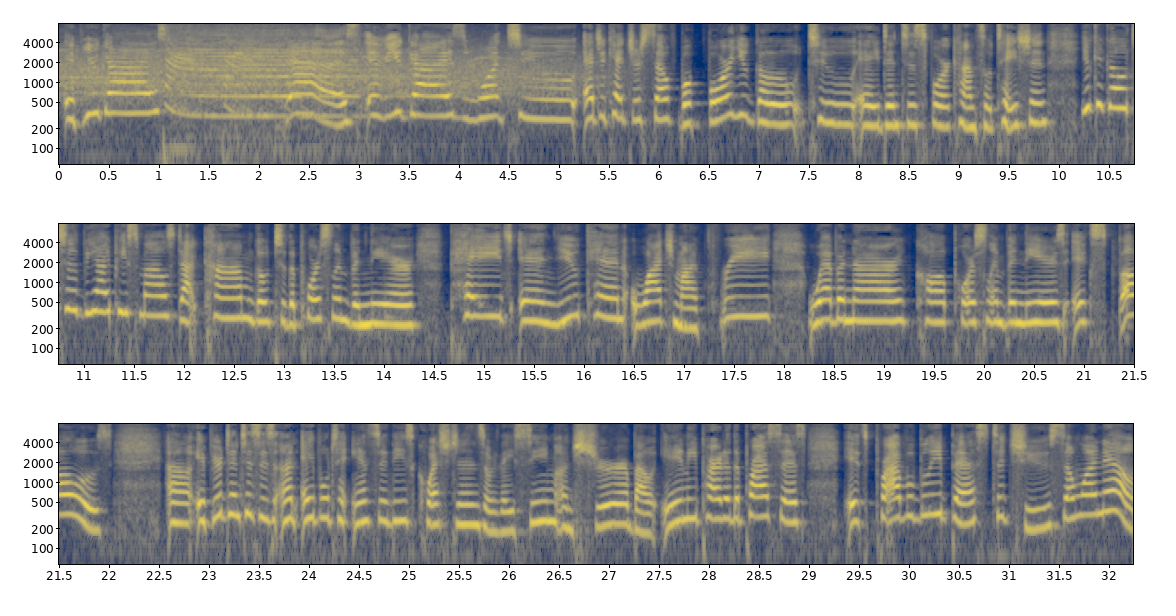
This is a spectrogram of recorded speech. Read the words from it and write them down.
If you guys Yes, if you guys want to educate yourself before you go to a dentist for a consultation, you can go to VIPsmiles.com, go to the porcelain veneer page, and you can watch my free webinar called Porcelain Veneers Exposed. Uh, if your dentist is unable to answer these questions or they seem unsure about any part of the process, it's probably best to choose someone else.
